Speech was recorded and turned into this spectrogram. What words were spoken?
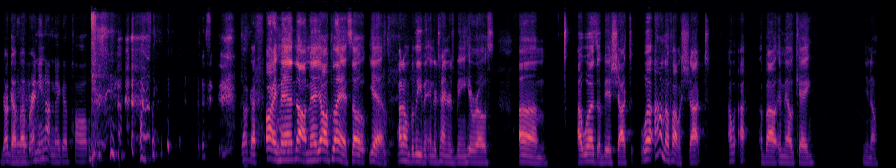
y'all got Mega- I mean, not mega Paul. Y'all got all right, man. No, man, y'all playing. So yeah, I don't believe in entertainers being heroes. Um, I was a bit shocked. Well, I don't know if I was shocked I, I- about MLK. You know,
